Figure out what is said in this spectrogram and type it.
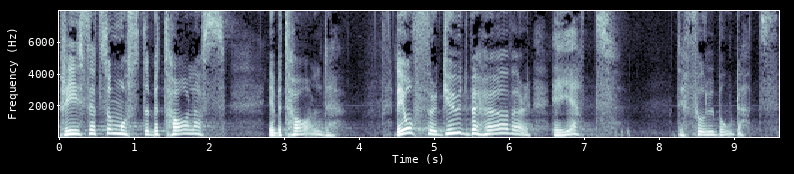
Priset som måste betalas är betald. Det offer Gud behöver är gett. Det är fullbordat.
